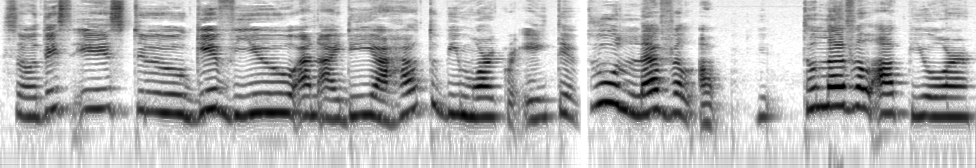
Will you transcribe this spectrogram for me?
So this is to give you an idea how to be more creative, to level up, to level up your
